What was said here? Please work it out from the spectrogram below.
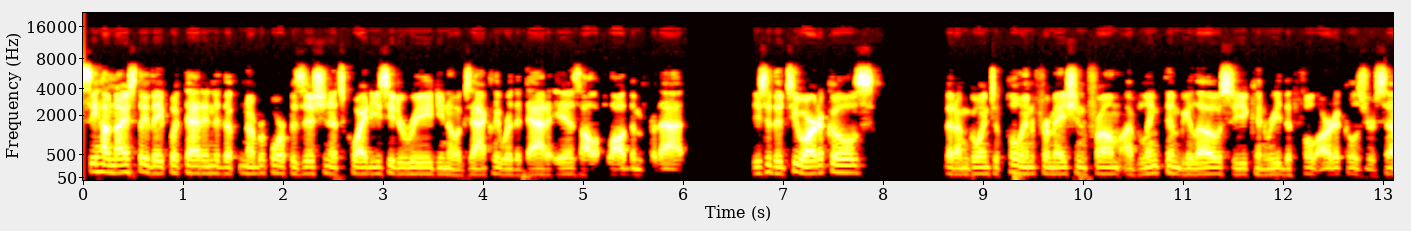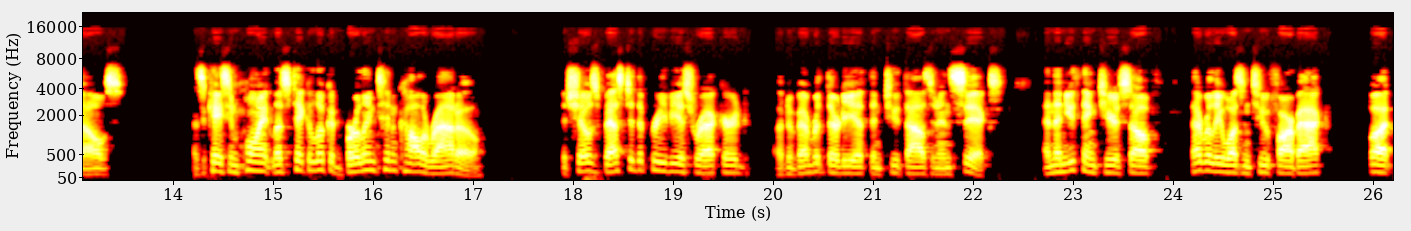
See how nicely they put that into the number 4 position. It's quite easy to read. You know exactly where the data is. I'll applaud them for that. These are the two articles that I'm going to pull information from. I've linked them below so you can read the full articles yourselves. As a case in point, let's take a look at Burlington, Colorado. It shows best of the previous record of November 30th in 2006. And then you think to yourself, that really wasn't too far back, but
